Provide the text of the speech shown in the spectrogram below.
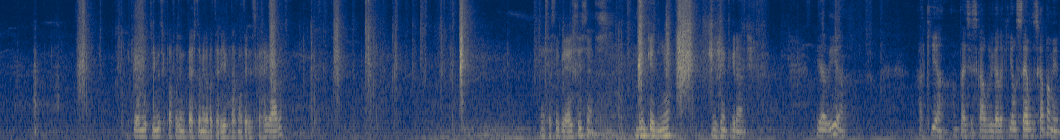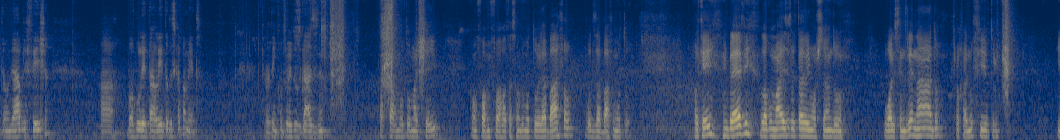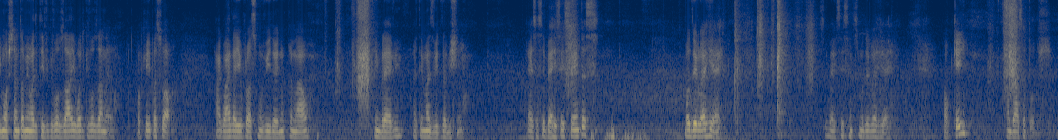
Aqui é o multímetro que está fazendo teste também da bateria, que está com a bateria descarregada. Essa é a CBR 600. Brinquedinho de gente grande. E ali, ó, Aqui, ó, onde está esses cabos ligados aqui, é o servo do escapamento, é onde abre e fecha a borboleta aleta do escapamento. Ela tem controle dos gases, né? Passar o motor mais cheio, conforme for a rotação do motor, ele abafa ou desabafa o motor. Ok? Em breve, logo mais, ele está mostrando o óleo sendo drenado, trocado no filtro e mostrando também o aditivo que vou usar e o óleo que vou usar nela. Ok, pessoal? Aguarda aí o próximo vídeo aí no canal. Em breve vai ter mais vídeos da bichinha. Essa CBR 600 modelo RR. CBR 600 modelo RR. Ok? Um abraço a todos.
